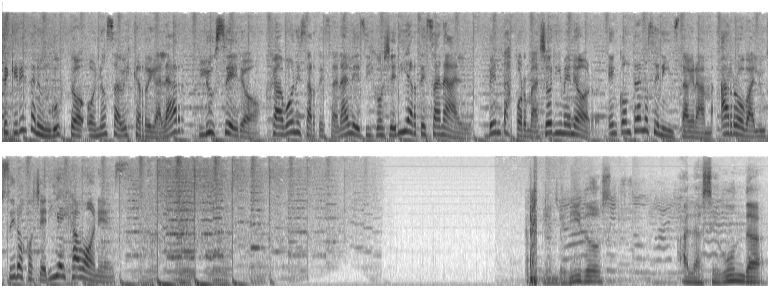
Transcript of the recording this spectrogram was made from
¿Te querés dar un gusto o no sabes qué regalar? Lucero, jabones artesanales y joyería artesanal. Ventas por mayor y menor. Encontranos en Instagram, arroba Lucero Joyería y Jabones. Bienvenidos a la segunda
